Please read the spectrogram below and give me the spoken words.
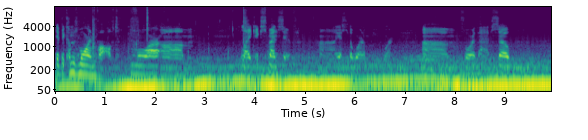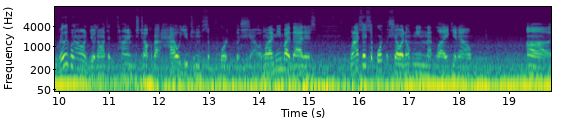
it becomes more involved, more um, like expensive. Uh, I guess is the word I'm looking for um, for that. So, really, what I want to do is I want to take time to talk about how you can support the show. And what I mean by that is, when I say support the show, I don't mean that like you know, uh,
